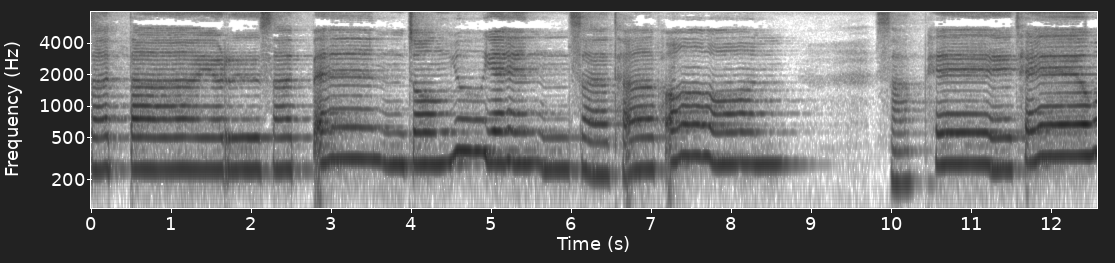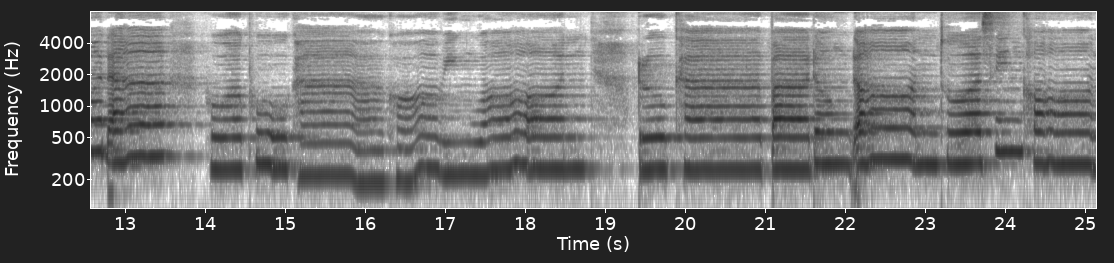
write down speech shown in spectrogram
สัตตายหรือสัตว์เป็นจงอยู่เย็นสถาพรสัพเพเทวดา พวกผู้ข้าขอวิงวอนรุกขาป่าดงดอนทั่วสิ่งคอน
